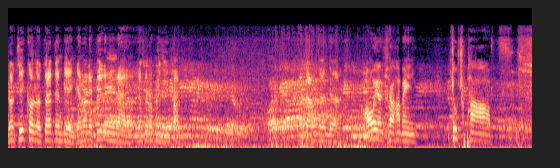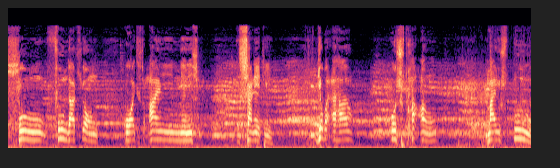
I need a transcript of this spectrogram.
los chicos los traten bien, que no les peguen ni nada, eso es lo principal. Ya me yo para fundación o ein sanity. Yo va a os haon mai stu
